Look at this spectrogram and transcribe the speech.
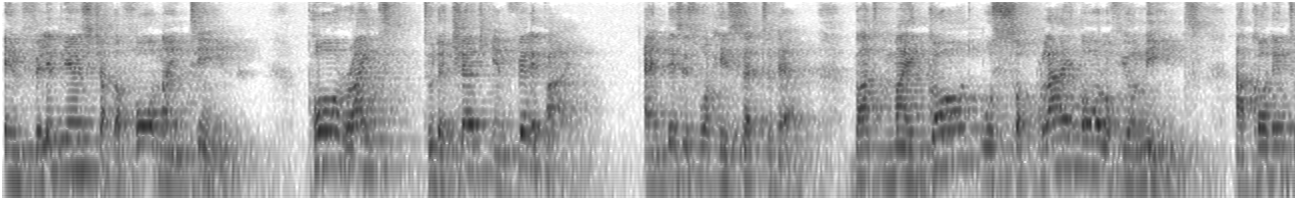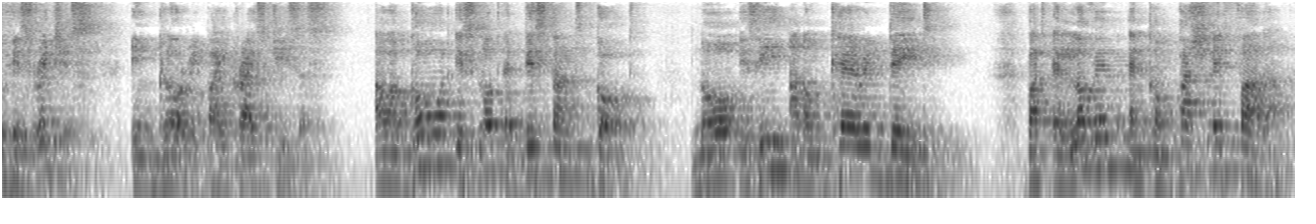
In Philippians chapter 4 19, Paul writes to the church in Philippi, and this is what he said to them But my God will supply all of your needs according to his riches in glory by Christ Jesus. Our God is not a distant God, nor is he an uncaring deity, but a loving and compassionate Father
